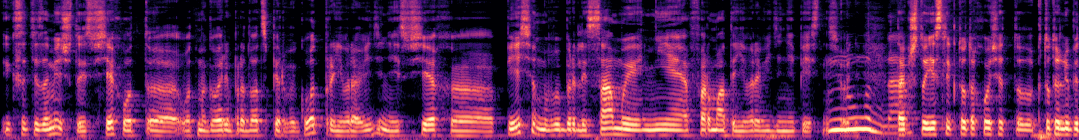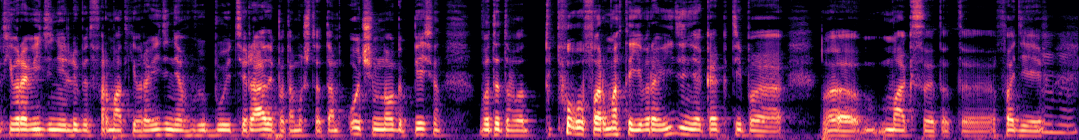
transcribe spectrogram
И, кстати, заметь, что из всех, вот, э, вот мы говорим про 21 год, про Евровидение, из всех э, песен мы выбрали самые не форматы Евровидения песни сегодня. Ну, да. Так что если кто-то хочет, э, кто-то любит Евровидение, любит формат Евровидения, вы будете рады, потому что там очень много песен вот этого тупого формата Евровидения, как типа Макс этот э, Фадеев. Мгм.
